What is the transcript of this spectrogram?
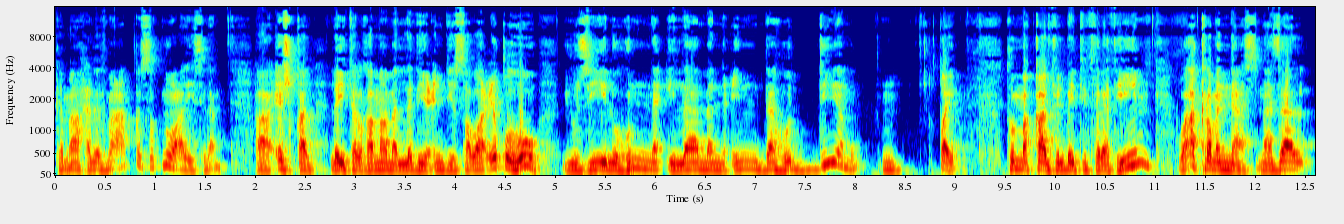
كما حدث مع قصة نوح عليه السلام. آه إيش قال؟ ليت الغمام الذي عندي صواعقه يزيلهن إلى من عنده الديم. طيب. ثم قال في البيت الثلاثين وأكرم الناس ما زال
